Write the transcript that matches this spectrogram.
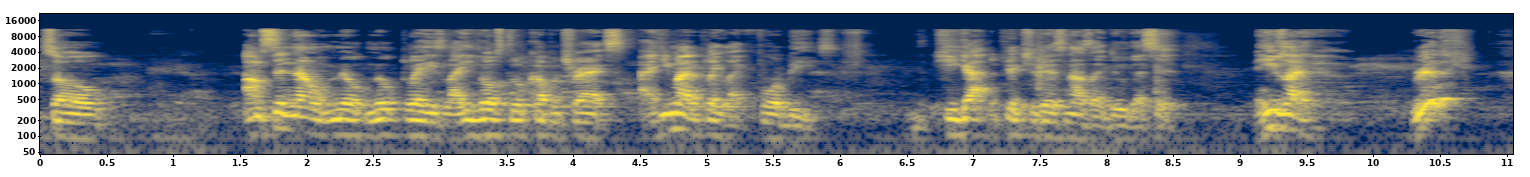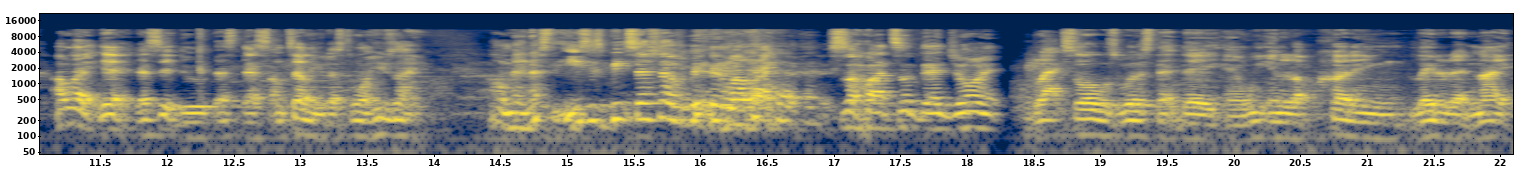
So I'm sitting down with Milk. Milk plays like he goes through a couple tracks. He might have played like four beats. He got the picture this, and I was like, "Dude, that's it." And he was like, "Really?" I'm like, "Yeah, that's it, dude. That's that's. I'm telling you, that's the one." He was like. Oh man, that's the easiest beat session I've ever been in my life. so I took that joint. Black Soul was with us that day, and we ended up cutting later that night.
